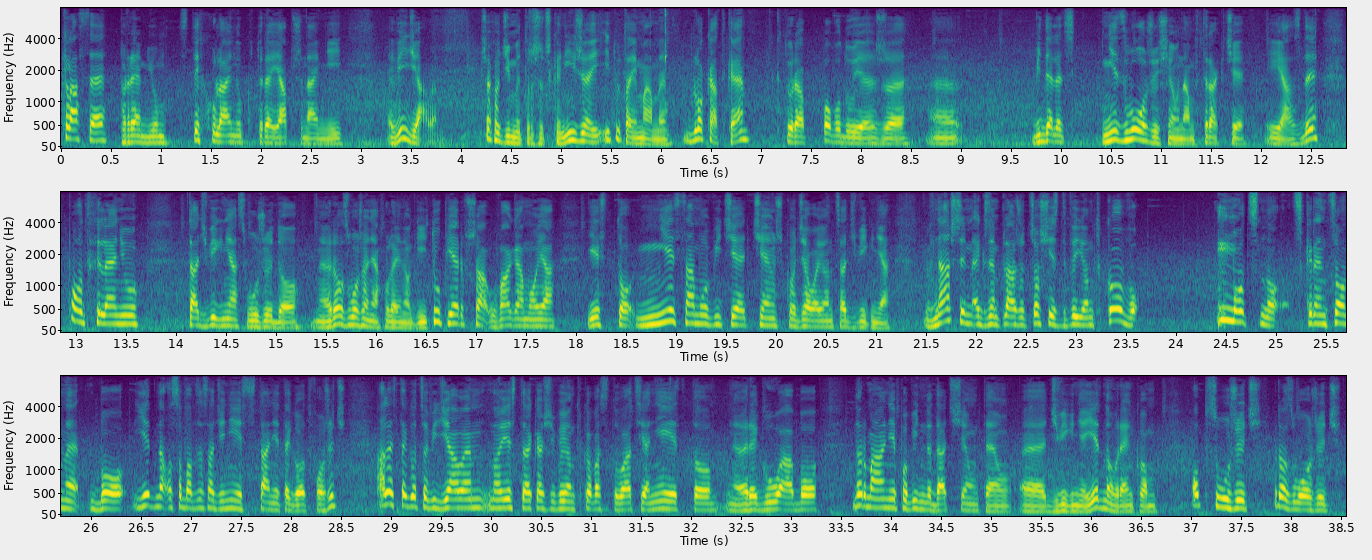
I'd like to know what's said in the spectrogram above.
klasę premium z tych hulajnóg, które ja przynajmniej widziałem. Przechodzimy troszeczkę niżej i tutaj mamy blokadkę, która powoduje, że e, widelec nie złoży się nam w trakcie jazdy. Po odchyleniu ta dźwignia służy do rozłożenia hulajnogi. I tu pierwsza uwaga moja, jest to niesamowicie ciężko działająca dźwignia. W naszym egzemplarzu coś jest wyjątkowo mocno skręcone, bo jedna osoba w zasadzie nie jest w stanie tego otworzyć, ale z tego co widziałem, no jest to jakaś wyjątkowa sytuacja, nie jest to e, reguła, bo normalnie powinno dać się tę e, dźwignię jedną ręką obsłużyć, rozłożyć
